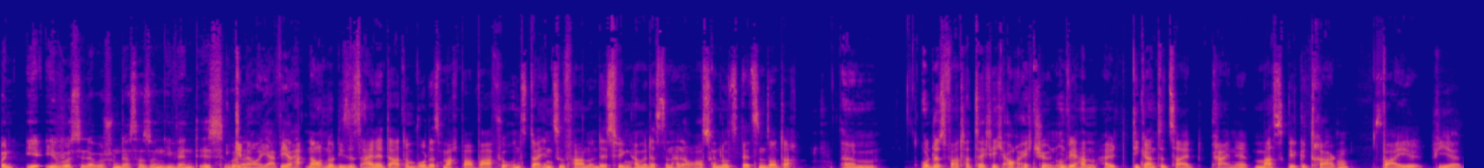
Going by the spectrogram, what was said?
Und ihr, ihr wusstet aber schon, dass da so ein Event ist? Oder? Genau, ja. Wir hatten auch nur dieses eine Datum, wo das machbar war, für uns da hinzufahren und deswegen haben wir das dann halt auch ausgenutzt letzten Sonntag. Ähm, und es war tatsächlich auch echt schön. Und wir haben halt die ganze Zeit keine Maske getragen, weil wir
